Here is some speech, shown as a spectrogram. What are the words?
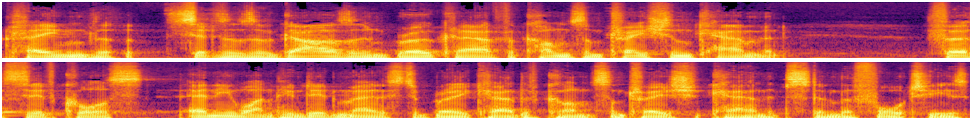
claimed that citizens of Gaza had broken out of a concentration camp. Firstly, of course, anyone who did manage to break out of concentration camps in the 40s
